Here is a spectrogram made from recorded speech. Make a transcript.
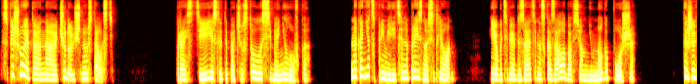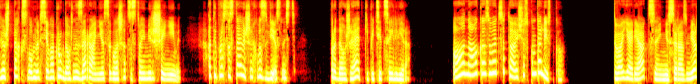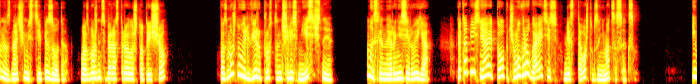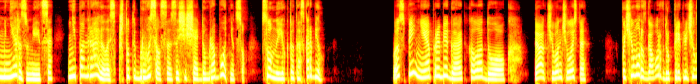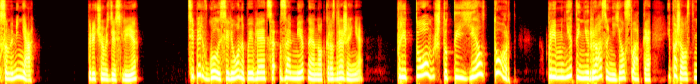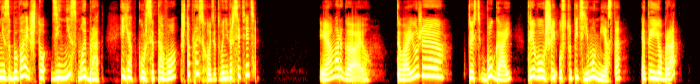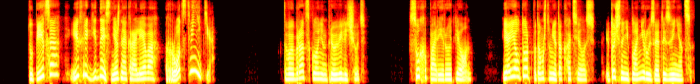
Спешу это на чудовищную усталость. «Прости, если ты почувствовала себя неловко». Наконец примирительно произносит Леон. «Я бы тебе обязательно сказала обо всем немного позже». «Ты живешь так, словно все вокруг должны заранее соглашаться с твоими решениями, а ты просто ставишь их в известность». Продолжает кипятиться Эльвира. А она, оказывается, та еще скандалистка. Твоя реакция несоразмерна значимости эпизода. Возможно, тебя расстроило что-то еще? Возможно, у Эльвиры просто начались месячные? Мысленно иронизирую я. Это объясняет то, почему вы ругаетесь, вместо того, чтобы заниматься сексом. И мне, разумеется, не понравилось, что ты бросился защищать домработницу, словно ее кто-то оскорбил. По спине пробегает холодок. Так, чего началось-то? Почему разговор вдруг переключился на меня? Причем здесь Лия? Теперь в голосе Леона появляется заметная нотка раздражения. «При том, что ты ел торт! При мне ты ни разу не ел сладкое. И, пожалуйста, не забывай, что Денис мой брат, и я в курсе того, что происходит в университете. Я моргаю. Твою же... То есть Бугай, требовавший уступить ему место, это ее брат? Тупица и фригидная снежная королева — родственники? Твой брат склонен преувеличивать. Сухо парирует Леон. Я ел торт, потому что мне так хотелось, и точно не планирую за это извиняться.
